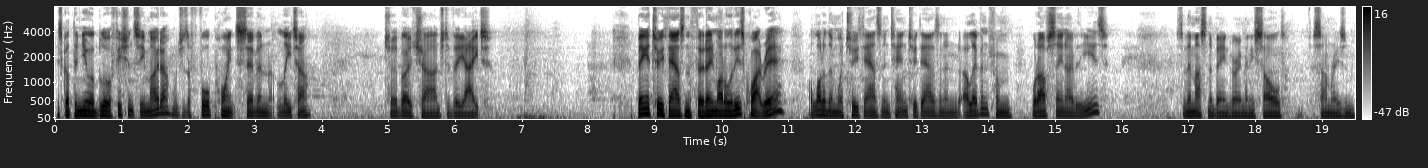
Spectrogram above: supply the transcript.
It's got the newer Blue Efficiency motor, which is a 4.7 litre turbocharged V8. Being a 2013 model, it is quite rare. A lot of them were 2010, 2011 from what I've seen over the years. So there mustn't have been very many sold for some reason.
